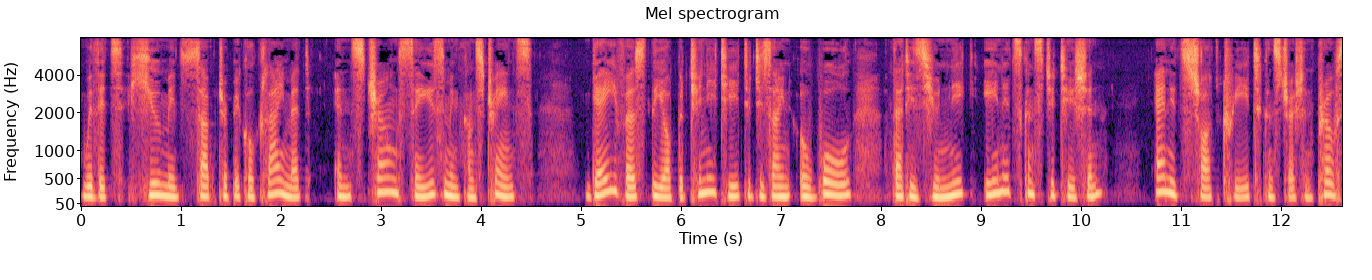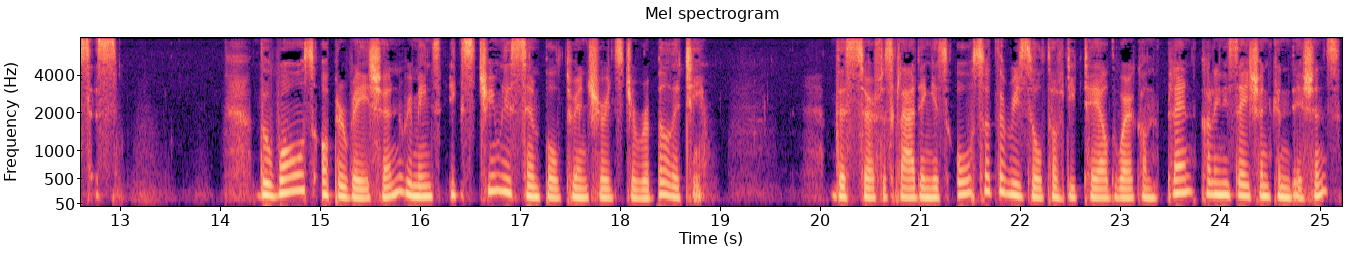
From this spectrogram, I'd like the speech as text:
with its humid subtropical climate and strong seismic constraints, gave us the opportunity to design a wall that is unique in its constitution and its shotcrete construction process. The wall's operation remains extremely simple to ensure its durability. This surface cladding is also the result of detailed work on plant colonization conditions,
